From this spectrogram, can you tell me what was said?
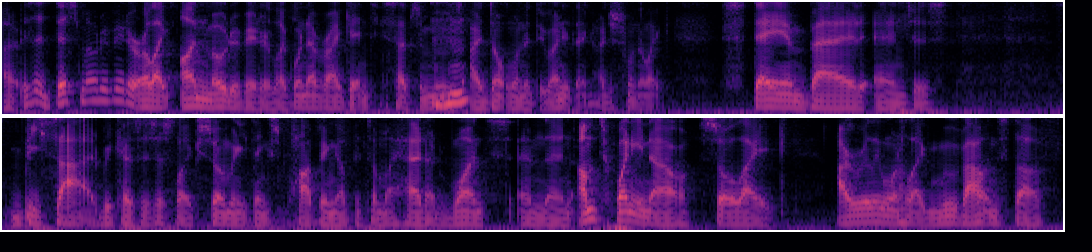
uh, is it dismotivator or like unmotivator? Like whenever I get into these types of moods, I don't want to do anything. I just want to like stay in bed and just be sad because it's just like so many things popping up into my head at once. And then I'm 20 now, so like I really want to like move out and stuff,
